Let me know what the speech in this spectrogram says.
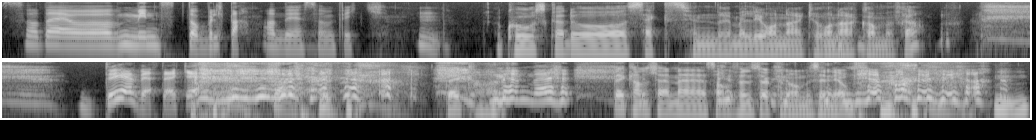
Så det er jo minst dobbelt da, av de som fikk. Mm. Hvor skal da 600 millioner kroner komme fra? Det vet jeg ikke. det, kan, Men, uh, det er kanskje en eh, samfunnsøkonom sin jobb. det får, ja. Mm.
